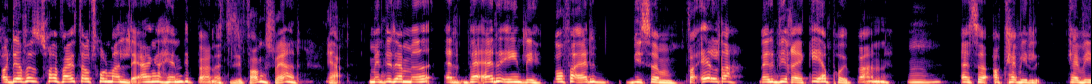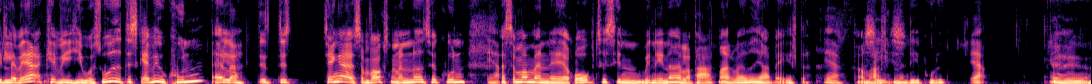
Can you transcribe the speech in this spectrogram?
Og derfor så tror jeg faktisk, der er utrolig meget læring at hente i børn. Altså, det er fucking svært. Ja. Men det der med, at hvad er det egentlig? Hvorfor er det, vi som forældre, hvad er det, vi reagerer på i børnene? Mm. Altså, og kan vi, kan vi lade være? Kan vi hive os ud? Det skal vi jo kunne. Eller det, det tænker jeg som voksen, man er nødt til at kunne. Ja. Og så må man øh, råbe til sine veninder eller partner, eller hvad ved jeg, bagefter. Ja, om aftenen, når det er puttet. Ja. Øh,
